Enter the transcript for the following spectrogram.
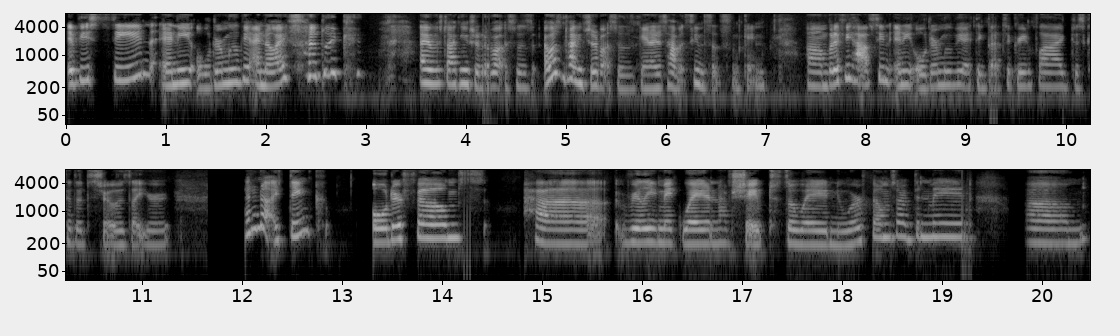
if you've seen any older movie, I know I said like I was talking shit about Citizen. I wasn't talking shit about Citizen Kane. I just haven't seen Citizen Kane. Um, but if you have seen any older movie, I think that's a green flag, just because it shows that you're. I don't know. I think older films ha- really make way and have shaped the way newer films have been made. Um,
